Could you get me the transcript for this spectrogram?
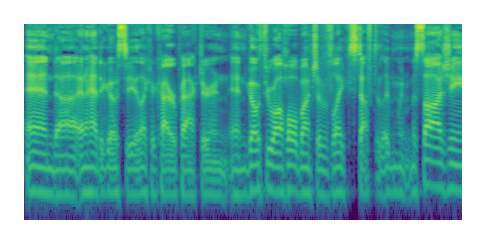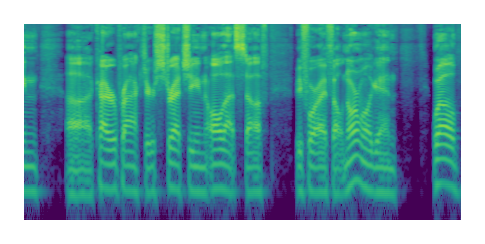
And uh, and I had to go see like a chiropractor and and go through a whole bunch of like stuff to like massaging, uh, chiropractor, stretching, all that stuff before I felt normal again. Well,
